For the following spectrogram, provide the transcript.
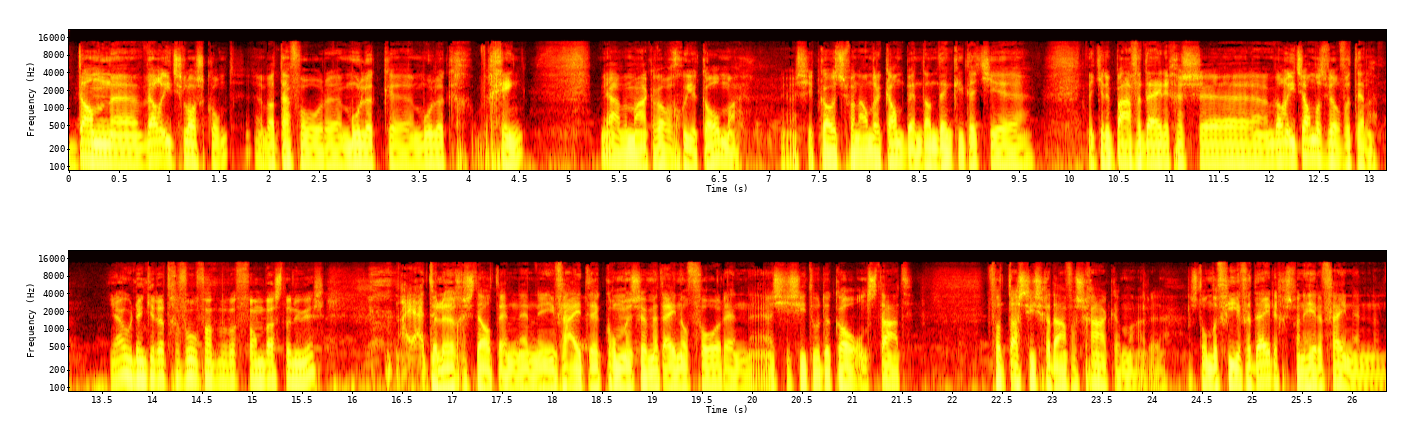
dan wel iets loskomt. wat daarvoor moeilijk, moeilijk ging. Ja, we maken wel een goede goal. Maar als je coach van de andere kant bent... dan denk ik dat je, dat je een paar verdedigers wel iets anders wil vertellen. Ja, hoe denk je dat het gevoel van, van Bas er nu is? Nou ja, teleurgesteld. En, en in feite komen ze met 1-0 voor. En eh, als je ziet hoe de goal ontstaat... Fantastisch gedaan van Schaken. Maar uh, er stonden vier verdedigers van Heerenveen. En uh,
